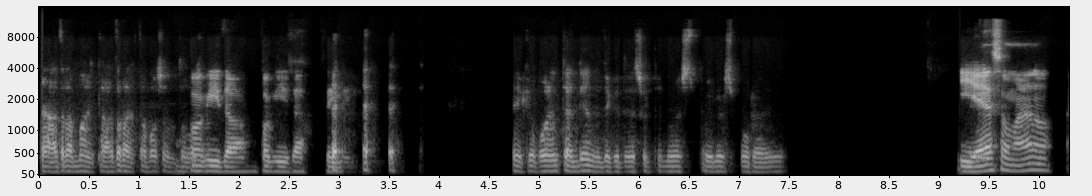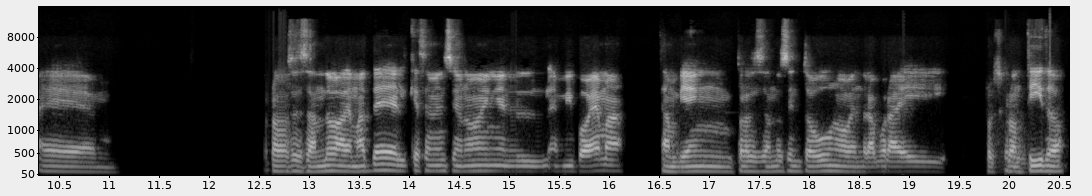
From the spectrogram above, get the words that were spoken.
Está atrás, man, está atrás, está pasando Un poquito, un poquito, sí. Hay que ponerte al día antes de que te suelten los spoilers por ahí. Y eso, mano, eh, procesando, además del que se mencionó en, el, en mi poema, también procesando 101 vendrá por ahí próximo. prontito,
